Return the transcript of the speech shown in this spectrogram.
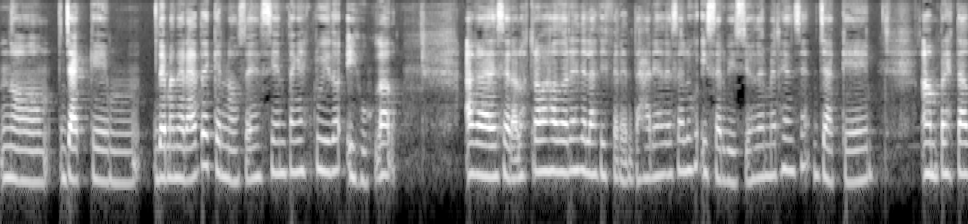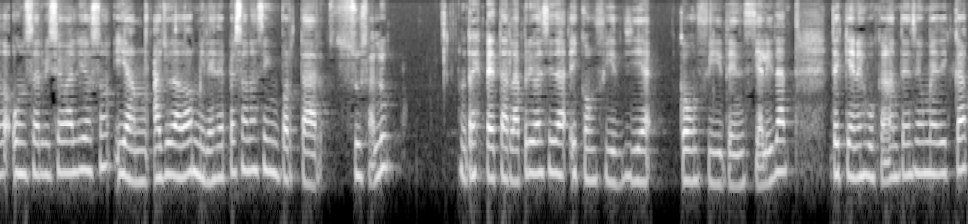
no, ya que mm, de manera de que no se sientan excluidos y juzgados. Agradecer a los trabajadores de las diferentes áreas de salud y servicios de emergencia, ya que han prestado un servicio valioso y han ayudado a miles de personas sin importar su salud. Respetar la privacidad y confidencialidad confidencialidad de quienes buscan atención médica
